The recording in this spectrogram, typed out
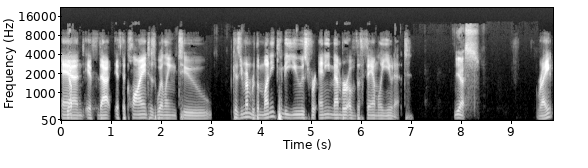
And if that, if the client is willing to, because you remember the money can be used for any member of the family unit Yes. right?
